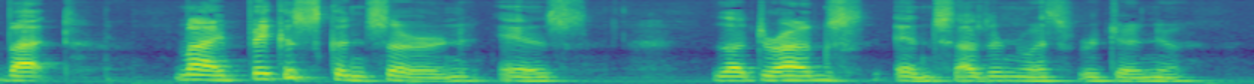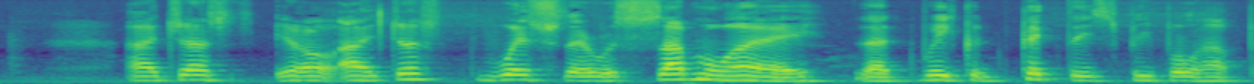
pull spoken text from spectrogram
But my biggest concern is the drugs in southern West Virginia. I just, you know, I just wish there was some way that we could pick these people up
